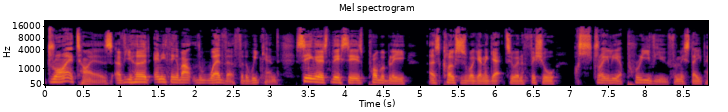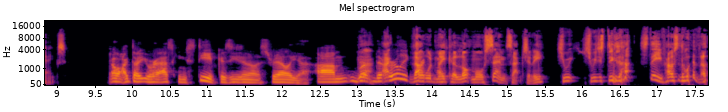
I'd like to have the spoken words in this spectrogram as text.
dry tyres. Have you heard anything about the weather for the weekend? Seeing as this is probably as close as we're going to get to an official Australia preview for Missed Apex. Oh, I thought you were asking Steve because he's in Australia. Um, the, yeah, the I, early that would make a lot more sense, actually. Should we? Should we just do that, Steve? How's the weather?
